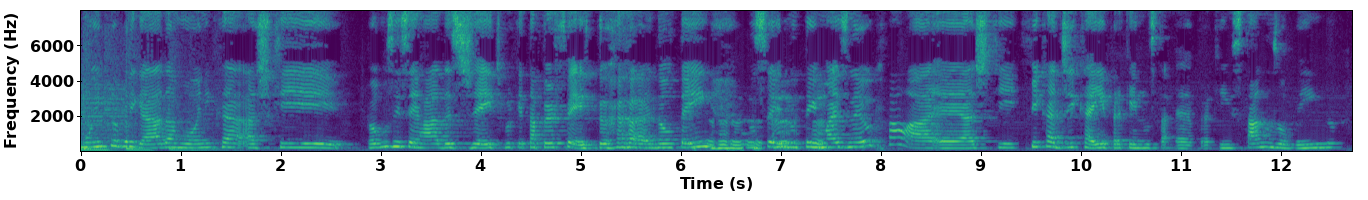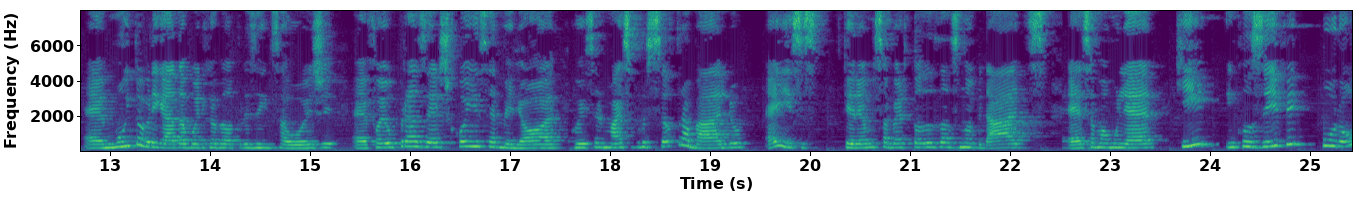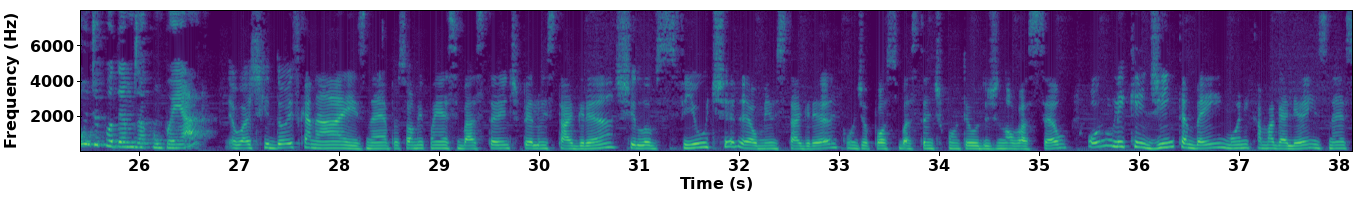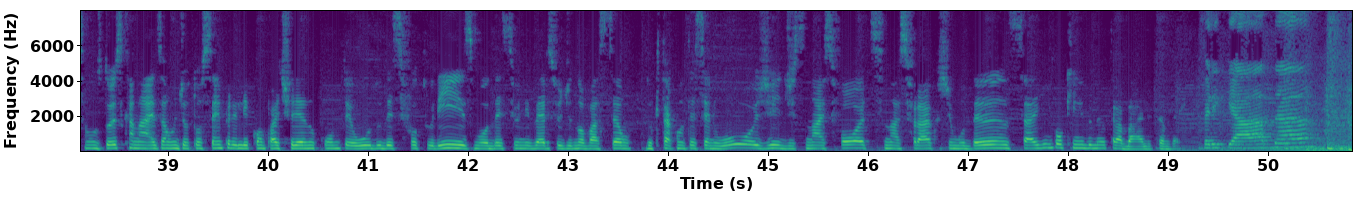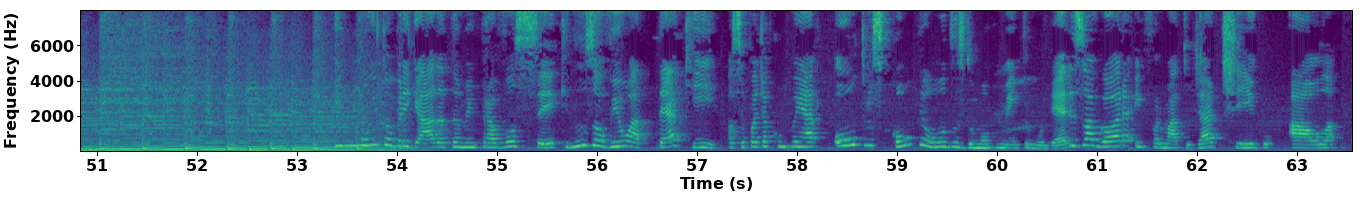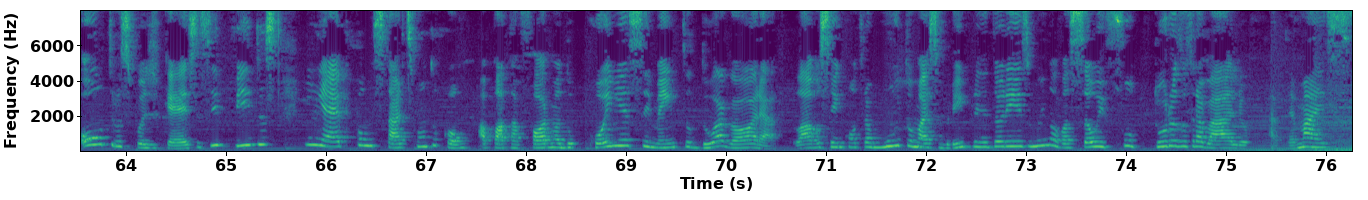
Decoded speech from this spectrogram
Muito obrigada, Mônica. Acho que vamos encerrar desse jeito porque tá perfeito. não tem, não, sei, não tem mais nem o que falar. É, acho que fica a dica aí para quem, está, é, quem está nos ouvindo. É, muito obrigada, Mônica, pela presença hoje. É, foi um prazer te conhecer melhor, conhecer mais sobre o seu trabalho. É isso. Queremos saber todas as novidades. Essa é uma mulher que, inclusive, por onde podemos acompanhar? Eu acho que dois canais, né? O pessoal me conhece bastante pelo Instagram, She Loves Future, é o meu Instagram, onde eu posto bastante conteúdo de inovação. Ou no LinkedIn também, Mônica Magalhães, né? São os dois canais onde eu estou sempre ali compartilhando conteúdo desse futurismo, desse universo de inovação, do que está acontecendo hoje, de sinais fortes, sinais fracos de mudança e um pouquinho do meu trabalho também. Obrigada. E muito obrigada também para você que nos ouviu até aqui. Você pode acompanhar outros conteúdos do movimento Mulheres do Agora em formato de artigo, aula, outros podcasts e vídeos em app.starts.com, a plataforma do conhecimento do agora. Lá você encontra muito mais sobre empreendedorismo, inovação e futuro do trabalho. Até mais!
